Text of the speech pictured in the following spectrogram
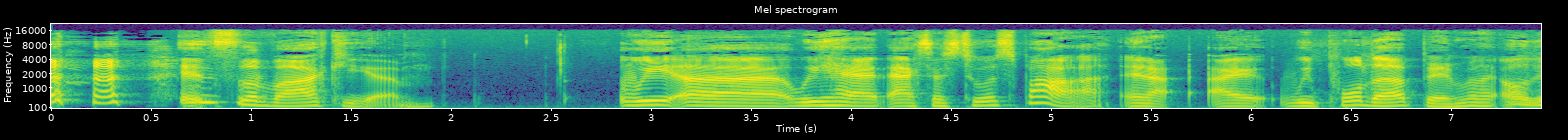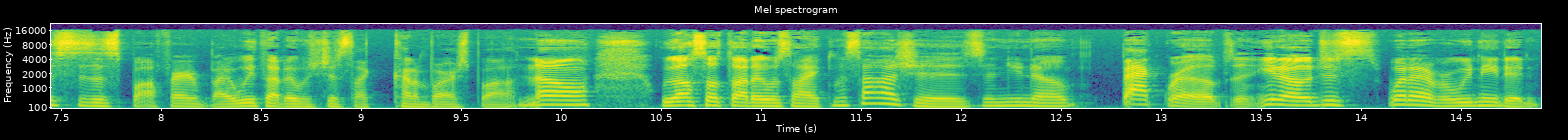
in Slovakia, we uh we had access to a spa, and I, I we pulled up and we're like, oh, this is a spa for everybody. We thought it was just like kind of bar spa. No, we also thought it was like massages and you know back rubs and you know just whatever we needed.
